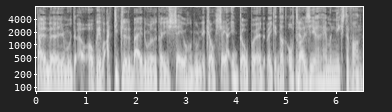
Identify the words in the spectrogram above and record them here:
En eh, je moet ook even artikelen erbij doen, dan kan je SEO goed doen. Ik zou ook SEA inkopen. En, weet je, dat optimaliseren is helemaal niks ervan.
